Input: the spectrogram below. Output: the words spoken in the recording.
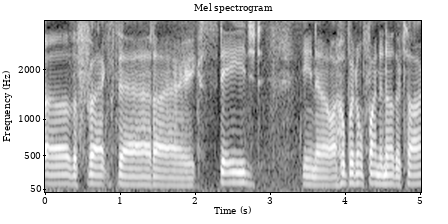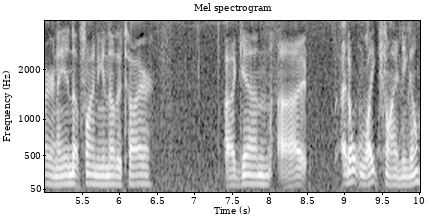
of the fact that I staged, you know, I hope I don't find another tire and I end up finding another tire. Again, I I don't like finding them.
